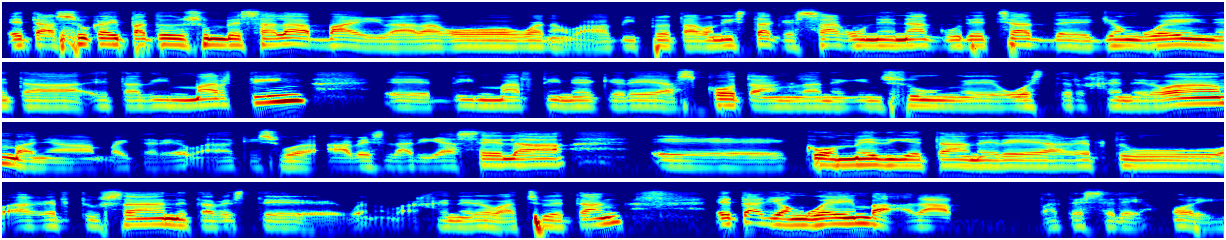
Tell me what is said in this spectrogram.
Eta zuk aipatu duzun bezala, bai, ba, dago, bueno, ba, bi protagonistak ezagunenak guretzat de John Wayne eta eta Dean Martin. E, Dean Martinek ere askotan lan egin zuen e, western generoan, baina baita ere, badakizu abeslaria zela, e, komedietan ere agertu agertu zan, eta beste, bueno, ba, genero batzuetan. Eta John Wayne, ba, da, batez ere, hori,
